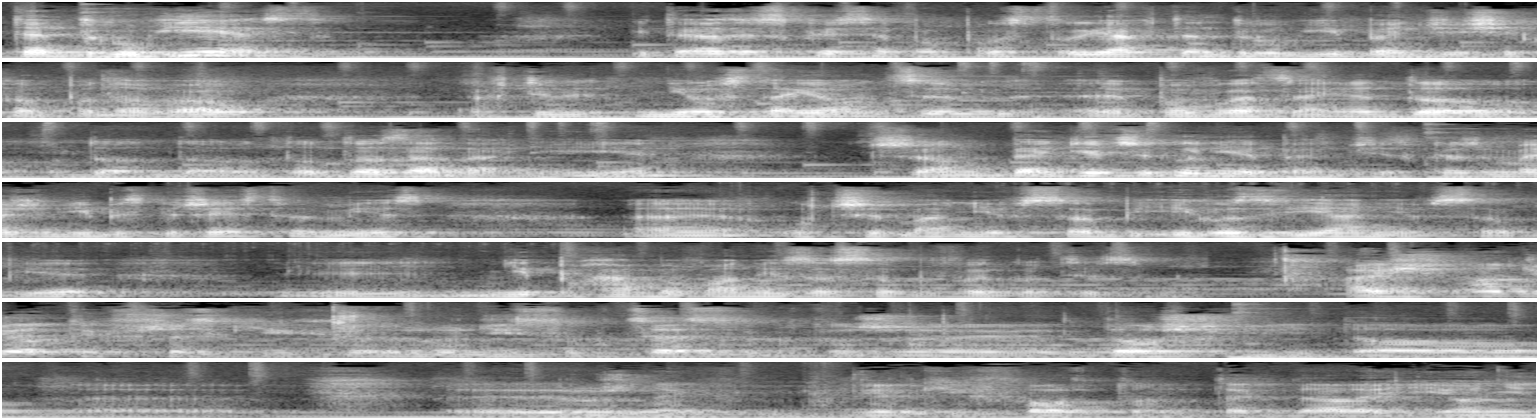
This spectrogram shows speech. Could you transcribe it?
ten drugi jest. I teraz jest kwestia po prostu, jak ten drugi będzie się komponował w tym nieustającym e, powracaniu do, do, do, do, do zadań. Nie? Czy on będzie, czy go nie będzie. W każdym razie niebezpieczeństwem jest e, utrzymanie w sobie i rozwijanie w sobie e, niepohamowanych zasobów egotyzmu. A jeśli chodzi o tych wszystkich ludzi sukcesu, którzy doszli do różnych wielkich fortun i tak dalej i oni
